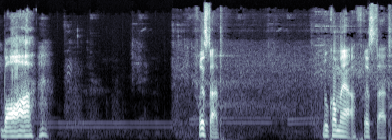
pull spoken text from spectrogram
Boah. Frisst hat. Du komm her, frisst hat.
